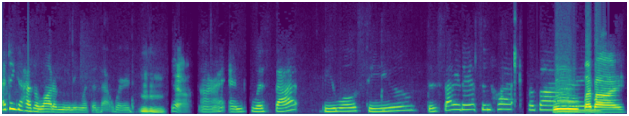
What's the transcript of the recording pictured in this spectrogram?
I think it has a lot of meaning within that word. Mm-hmm. Yeah. All right. And with that, we will see you this Saturday at Sinh Hoạt. Bye bye. Bye bye.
